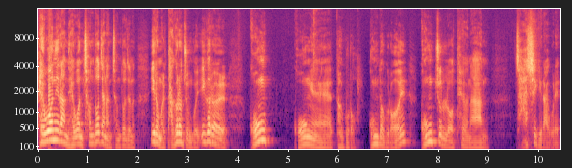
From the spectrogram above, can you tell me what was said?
회원이란 회원, 천도제는 천도제는 이름을 다 걸어준 거예요. 이거를 공, 공의 덕으로, 공덕으로, 공줄로 태어난 자식이라고 그래요.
